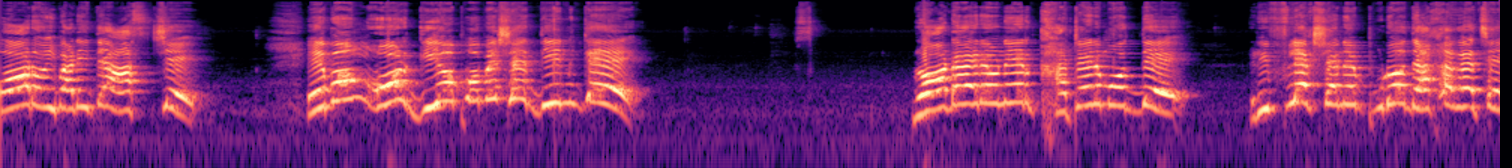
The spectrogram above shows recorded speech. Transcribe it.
বর ওই বাড়িতে আসছে এবং ওর গৃহপ্রবেশের দিনকে রড আয়রনের খাটের মধ্যে রিফ্লেকশনে পুরো দেখা গেছে।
